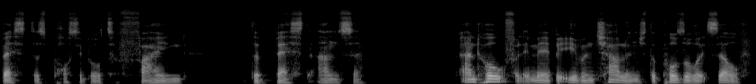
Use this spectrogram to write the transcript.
best as possible to find the best answer and hopefully maybe even challenge the puzzle itself.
